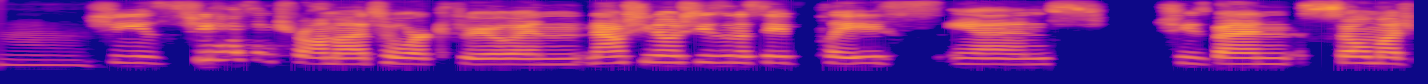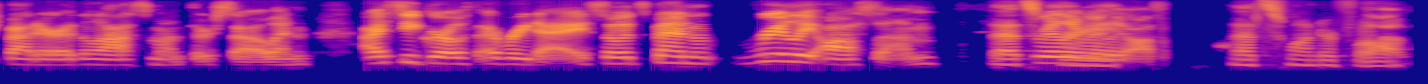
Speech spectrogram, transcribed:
mm. she's she has some trauma to work through, and now she knows she's in a safe place, and she's been so much better the last month or so, and I see growth every day. So it's been really awesome. That's really great. really awesome. That's wonderful.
